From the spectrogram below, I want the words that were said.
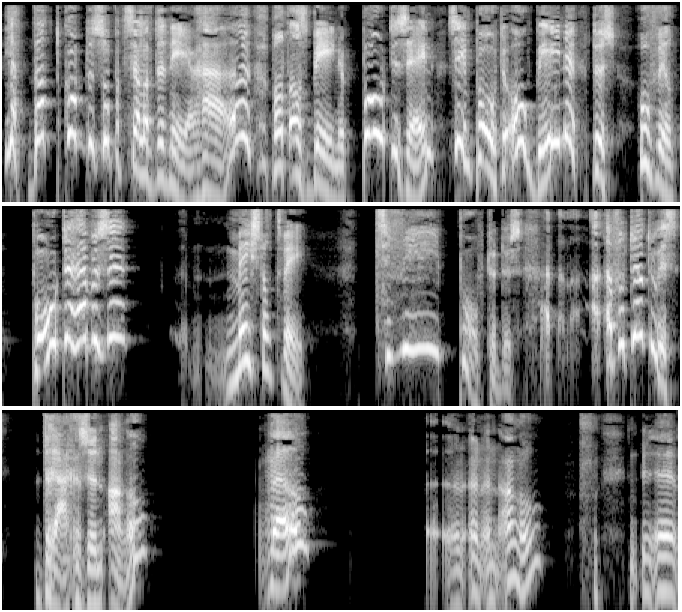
Ja, dat komt dus op hetzelfde neer, ha? Want als benen poten zijn, zijn poten ook benen. Dus hoeveel poten hebben ze? Meestal twee. Twee poten dus. Uh, vertelt u eens, dragen ze een angel? Wel? Een, een, een angel?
